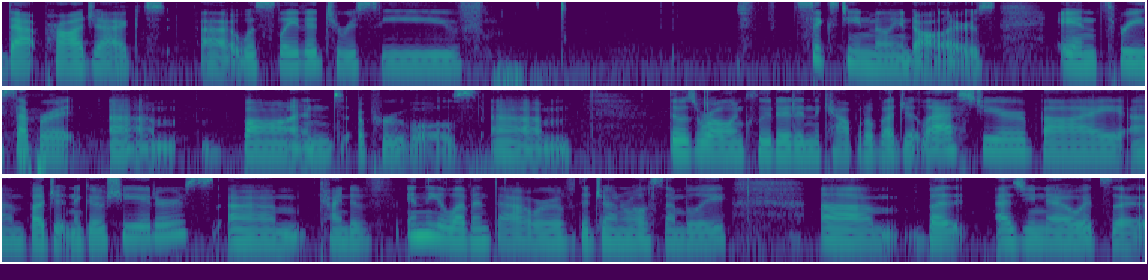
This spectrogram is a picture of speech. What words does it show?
that project uh, was slated to receive $16 million in three separate um, bond approvals. Um, those were all included in the capital budget last year by um, budget negotiators, um, kind of in the 11th hour of the General Assembly. Um, but as you know, it's a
